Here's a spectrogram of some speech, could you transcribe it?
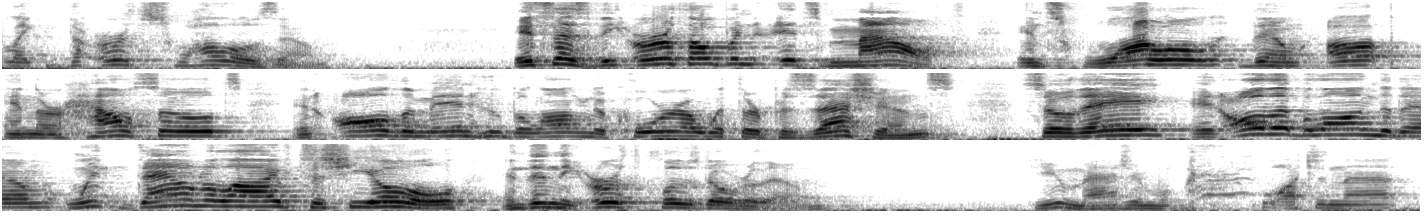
like the earth swallows them. It says the earth opened its mouth and swallowed them up and their households and all the men who belonged to Korah with their possessions. So they and all that belonged to them went down alive to Sheol, and then the earth closed over them. Do you imagine watching that?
